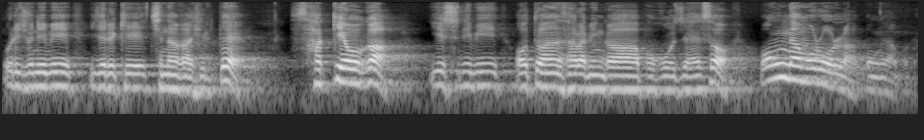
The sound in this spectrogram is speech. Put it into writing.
우리 주님이 이제 이렇게 지나가실 때 사개오가 예수님이 어떠한 사람인가 보고자 해서 뽕나무로 올라 뽕나무로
